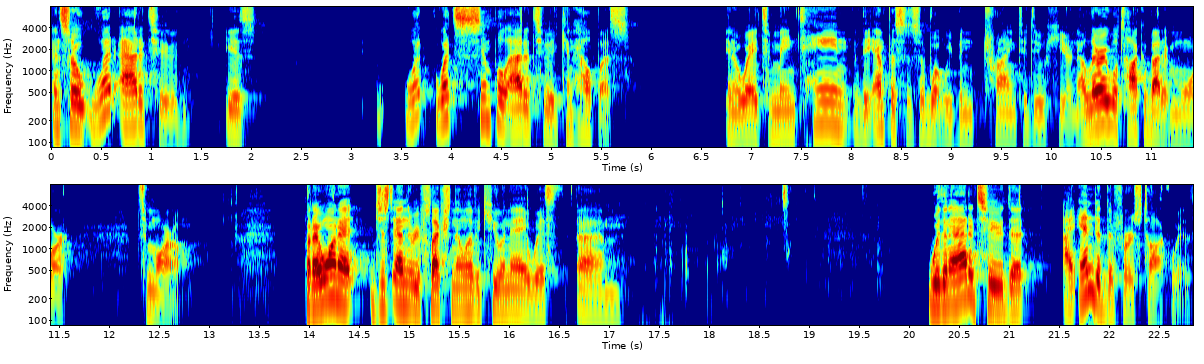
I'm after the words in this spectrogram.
And so, what attitude is, what, what simple attitude can help us in a way to maintain the emphasis of what we've been trying to do here? Now, Larry will talk about it more tomorrow. But I want to just end the reflection, then we'll have a Q&A with, um, with an attitude that I ended the first talk with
